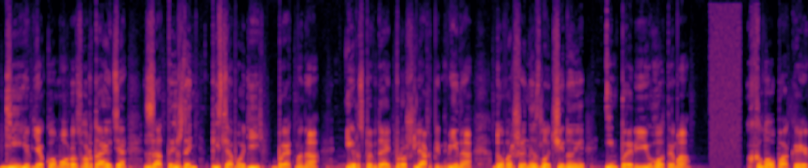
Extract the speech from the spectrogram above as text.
дії в якому розгортаються за тиждень після подій Бетмена, і розповідають про шлях Пінгвіна до вершини злочинної імперії Готема. Хлопаки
